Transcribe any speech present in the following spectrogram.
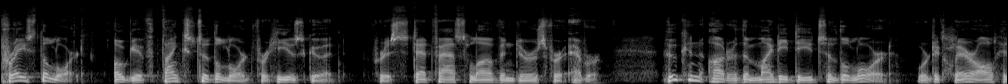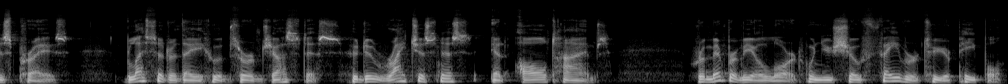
Praise the Lord. Oh, give thanks to the Lord, for He is good, for His steadfast love endures forever. Who can utter the mighty deeds of the Lord or declare all His praise? Blessed are they who observe justice, who do righteousness at all times. Remember me, O Lord, when you show favor to your people.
